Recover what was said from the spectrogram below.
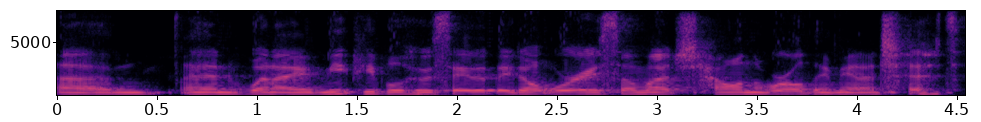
um, and when I meet people who say that they don't worry so much, how in the world they manage it.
